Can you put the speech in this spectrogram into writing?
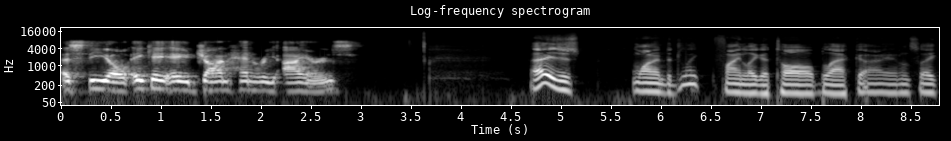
as Steel, aka John Henry Irons. I just wanted to like find like a tall black guy, and it's like,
